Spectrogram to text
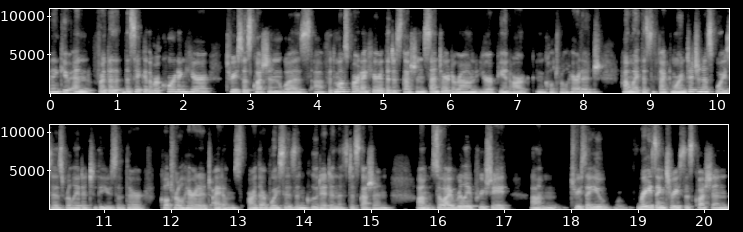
Thank you. And for the, the sake of the recording here, Teresa's question was, uh, for the most part, I hear the discussion centered around European art and cultural heritage. How might this affect more Indigenous voices related to the use of their cultural heritage items? Are their voices included in this discussion? Um, so I really appreciate um, Teresa, you raising Teresa's question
